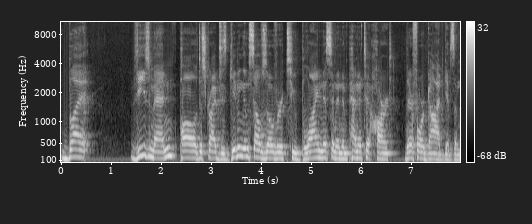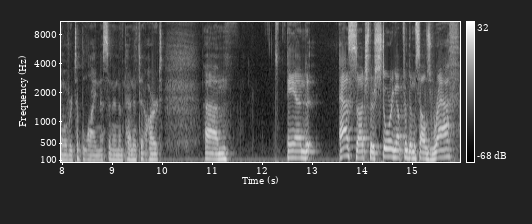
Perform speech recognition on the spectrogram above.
But these men, Paul describes as giving themselves over to blindness and an impenitent heart. Therefore, God gives them over to blindness and an impenitent heart. Um, and as such, they're storing up for themselves wrath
